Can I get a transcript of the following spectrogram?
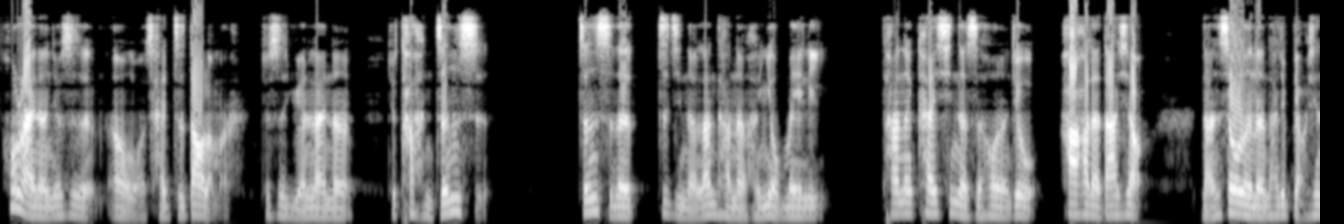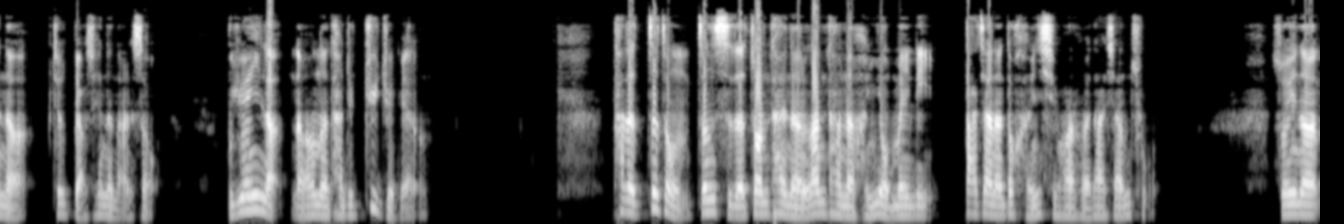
后来呢，就是嗯，我才知道了嘛，就是原来呢，就他很真实。真实的自己呢，让他呢很有魅力。他呢开心的时候呢，就哈哈的大笑；难受了呢，他就表现的就表现的难受，不愿意了，然后呢他就拒绝别人。他的这种真实的状态呢，让他呢很有魅力，大家呢都很喜欢和他相处。所以呢，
